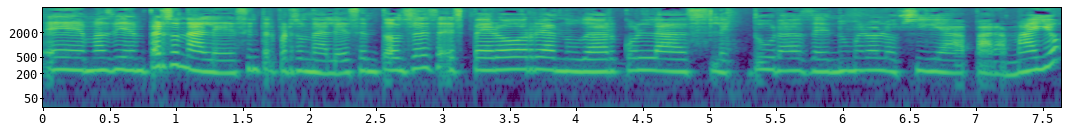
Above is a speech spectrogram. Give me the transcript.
eh, más bien personales, interpersonales. Entonces espero reanudar con las lecturas de numerología para mayo,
